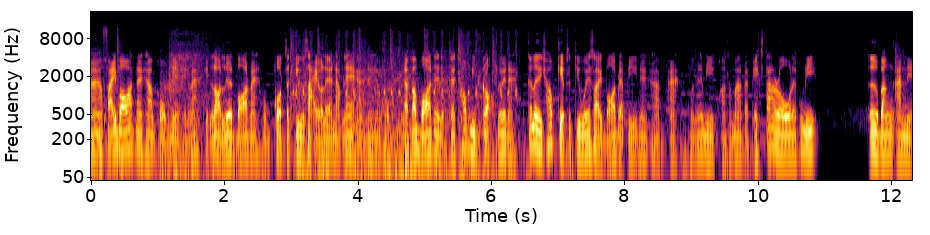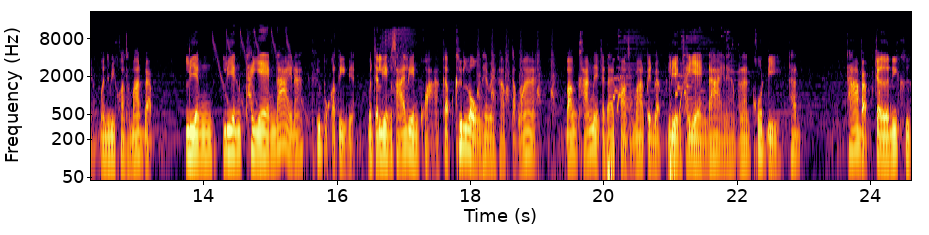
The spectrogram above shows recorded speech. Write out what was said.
มาไฟบอสนะครับผมเนี่ยเห็นไหมเห็นหลอดเลือดบอสไหมผมกดสกิลใส่ก่อนเลยอันดับแรกนะครับผมแล้วก็บอสเนี่ยจะชอบมีเกรอบด้วยนะ ก็เลยชอบเก็บสกิลไว้ใส่บอสแบบนี้นะครับอะมันก็จะมีความสามารถแบบเอ็กซ์ตร้าโรอะไรพวกนี้เออบางอันเนี่ยมันจะมีความสามารถแบบเรียงเรียงทะแยงได้นะ คือปกติเนี่ยมันจะเรียงซ้ายเรียงขวากับขึ้นลงใช่ไหมครับ แต่ว่าบางครั้งเนี่ยจะได้ความสามารถเป็นแบบเรียงทะแยงได้นะครับ อันนั้นโคตรดีถ้าถ้าแบบเจอนี่คือ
